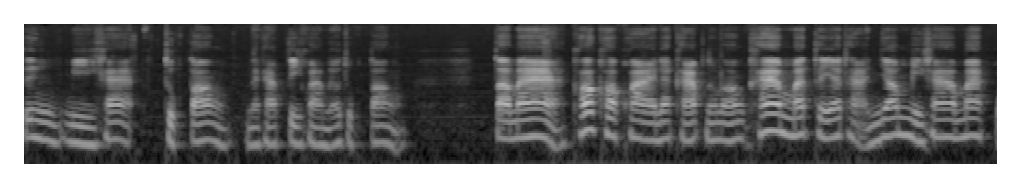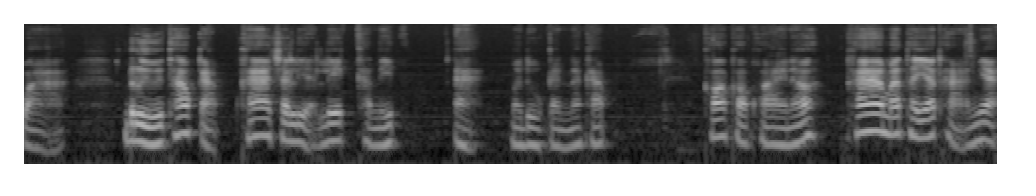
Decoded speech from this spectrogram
ซึ่งมีค่าถูกต้องนะครับ ตีความแล้วถูกต้อง ต่อมาข้อคอควายนะครับ น้องๆ ค่ามัธยฐานย่อมมีค่ามากกว่า หรือเท่ากับค่าเฉลี่ยเลขคณิตอะมาดูกันนะครับ ข้อคอควายเนาะค่ามัธยฐานเนี่ย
